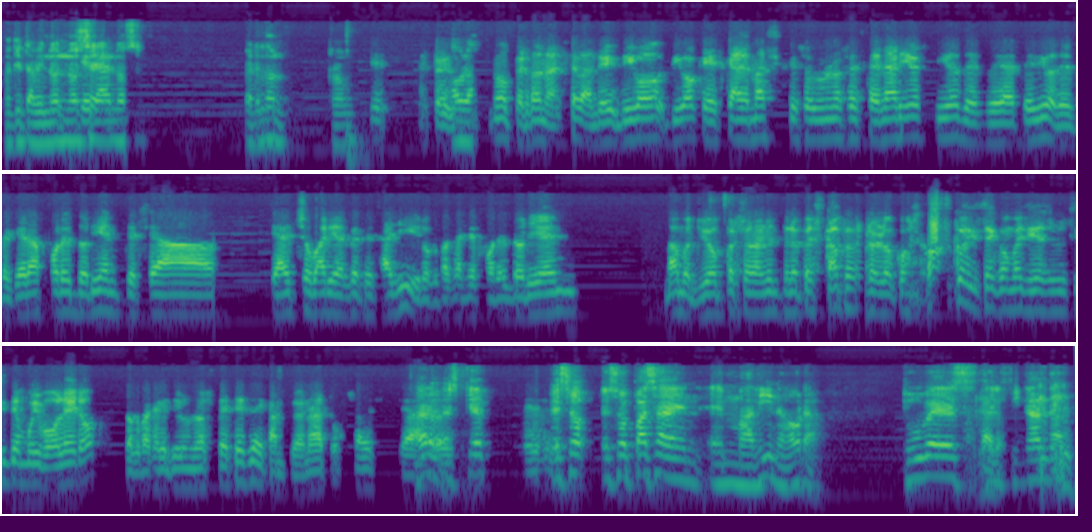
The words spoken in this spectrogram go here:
Aquí también, no, no sé, no sé. Perdón, Raúl. Hola. no, perdona, Esteban. di- Digo, digo que es que además que son unos escenarios, tío, desde, ya te digo, desde que era Forest de Orient que se ha, se ha hecho varias veces allí. Lo que pasa es que Forest de Orient vamos, yo personalmente lo he pescado, pero lo conozco y sé cómo es y es un sitio muy bolero. Lo que pasa es que tiene unos peces de campeonato, ¿sabes? claro, es que eso, eso pasa en, en Madina ahora. Tú ves el final de,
